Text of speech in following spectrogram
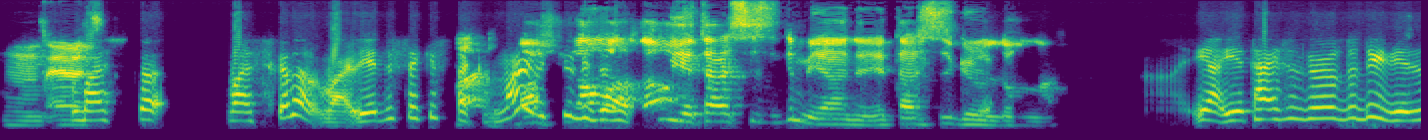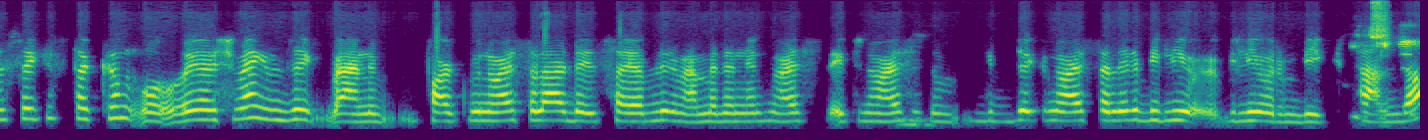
Hmm, evet. Başka başka da var. 7-8 takım var. Başka bizim vardı ama yetersiz değil mi yani? Yetersiz görüldü onlar. ya yetersiz görüldü değil. 7-8 takım o yarışmaya gidecek. Yani farklı üniversitelerde sayabilirim. Yani Medeniyet Üniversitesi, Eğitim Üniversitesi gidecek üniversiteleri biliyor, biliyorum bir iki tane daha.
